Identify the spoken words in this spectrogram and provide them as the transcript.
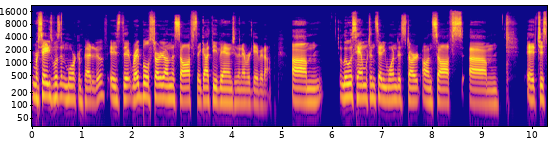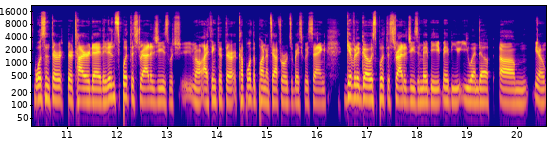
mercedes wasn't more competitive is that red bull started on the softs they got the advantage and they never gave it up. Um, lewis hamilton said he wanted to start on softs um, it just wasn't their their tire day. They didn't split the strategies, which you know I think that there are a couple of the pundits afterwards are basically saying, give it a go, split the strategies, and maybe maybe you, you end up um, you know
